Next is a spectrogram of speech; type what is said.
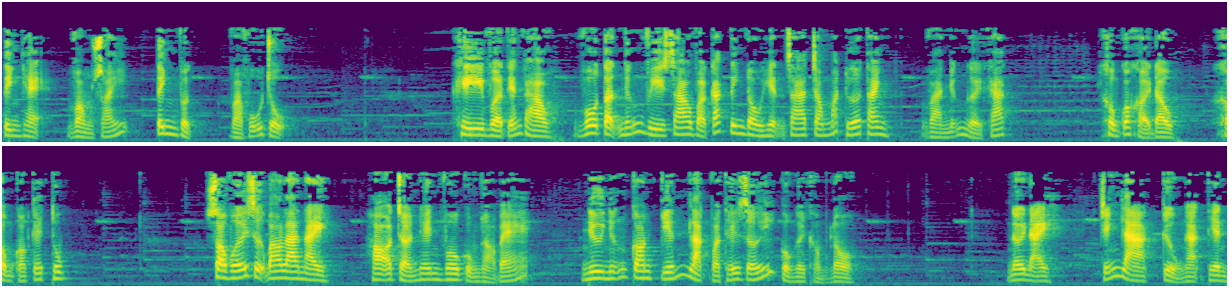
tinh hệ, vòng xoáy, tinh vực và vũ trụ. Khi vừa tiến vào, vô tận những vì sao và các tinh đồ hiện ra trong mắt hứa thanh và những người khác. Không có khởi đầu, không có kết thúc. So với sự bao la này, họ trở nên vô cùng nhỏ bé, như những con kiến lạc vào thế giới của người khổng lồ. Nơi này chính là cửu ngạn thiên,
